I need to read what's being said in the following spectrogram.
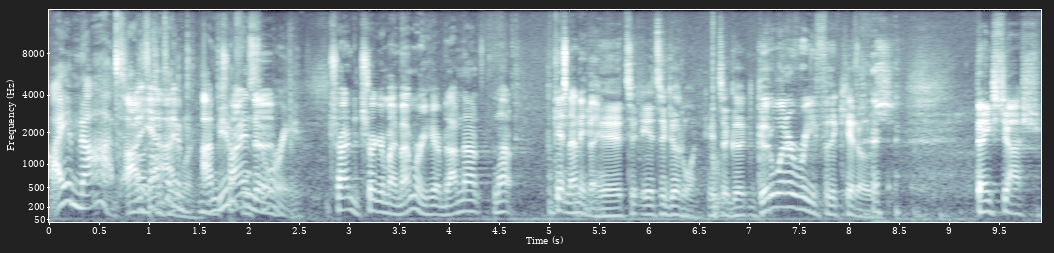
I am not. I, yeah, I'm, I'm trying to trying to trigger my memory here, but I'm not not getting anything. It's a, it's a good one. It's a good good winter read for the kiddos. Thanks, Josh.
